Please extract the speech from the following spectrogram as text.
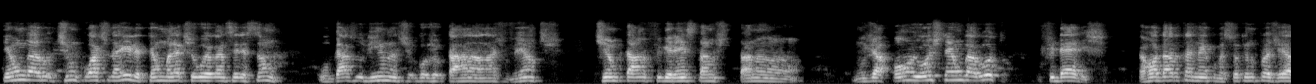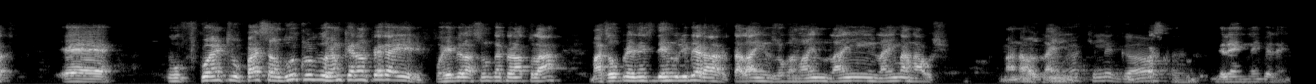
tem um garoto, tinha um corte da ilha, tem um moleque que chegou a jogar na seleção, o Gasolina chegou, tava na, na Juventus, tinha um que tava no Figueirense, tá no, tá no, no Japão, e hoje tem um garoto, Fidelis, é rodado também, começou aqui no projeto. É, o, ficou entre o Paysandu e o Clube do Remo querendo pegar ele. Foi revelação do campeonato lá, mas o presidente dele não liberaram. Tá lá indo, jogando lá em, lá em, lá em Manaus. Manaus, lá em. Ah, que legal, cara. Belém, lá em Belém.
